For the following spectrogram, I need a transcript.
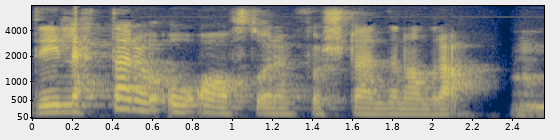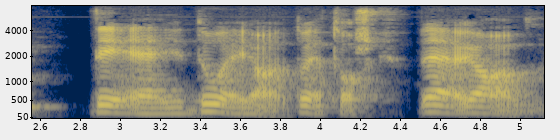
det är lättare att avstå den första än den andra. Mm. Det är, då är jag, då är jag torsk. Det är jag,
